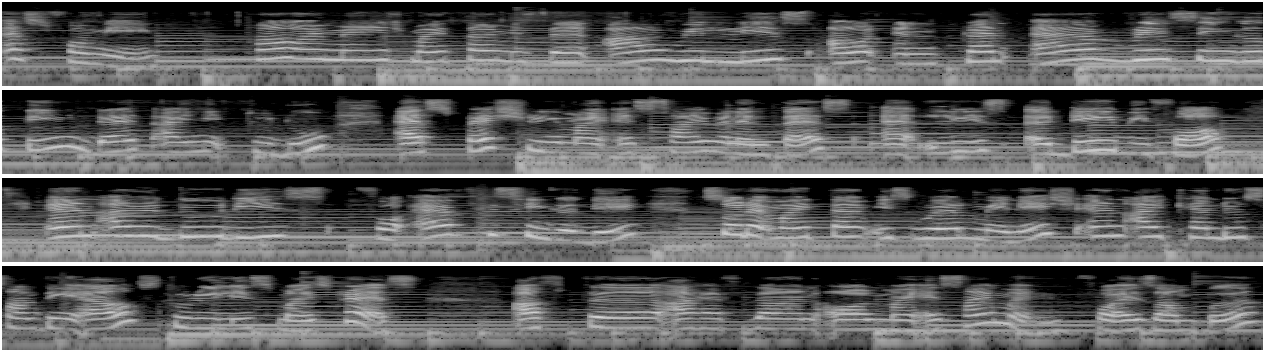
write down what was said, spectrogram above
as for me, how I manage my time is that I will list out and plan every single thing that I need to do, especially my assignment and tests, at least a day before, and I will do this for every single day so that my time is well managed and I can do something else to release my stress. After I have done all my assignment, for example,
